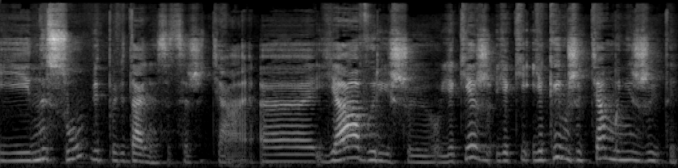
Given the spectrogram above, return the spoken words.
І несу відповідальність за це життя. Е, Я вирішую, яке які, яким життям мені жити.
